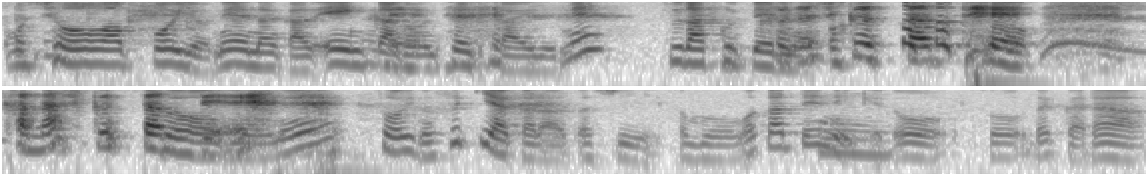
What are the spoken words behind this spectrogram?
う。もう昭和っぽいよね。なんか演歌の世界でね辛くても。苦しくったって。悲しくったそうもうって。ね。そういうの好きやから私もう分かってんねんけど、そうだから、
